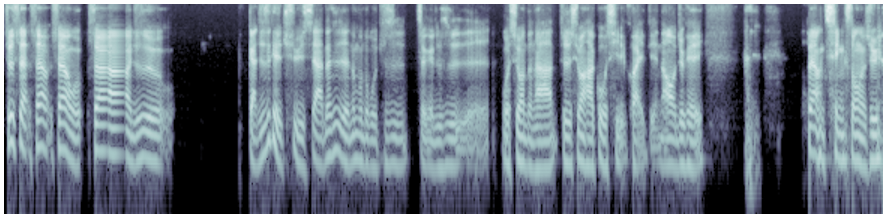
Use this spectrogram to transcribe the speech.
就虽然虽然虽然我虽然就是感觉是可以去一下，但是人那么多，我就是整个就是我希望等他就是希望他过期的快一点，然后我就可以 非常轻松的去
